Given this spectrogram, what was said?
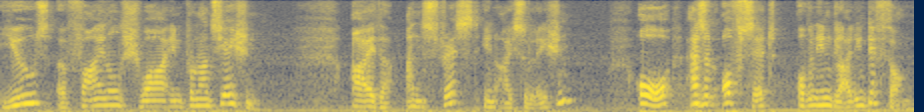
use a final schwa in pronunciation, either unstressed in isolation or as an offset of an ingliding diphthong.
